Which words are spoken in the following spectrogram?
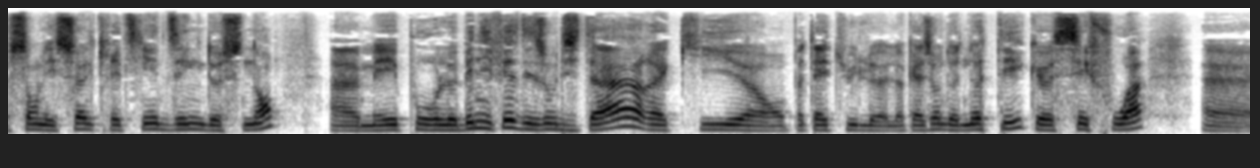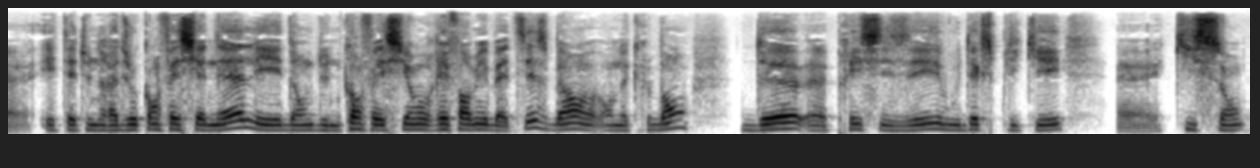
sont les seuls chrétiens dignes de ce nom. Euh, mais pour le bénéfice des auditeurs euh, qui euh, ont peut-être eu l'occasion de noter que ces fois était une radio confessionnelle et donc d'une confession réformée baptiste, ben on, a cru bon de préciser ou d'expliquer qui sont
